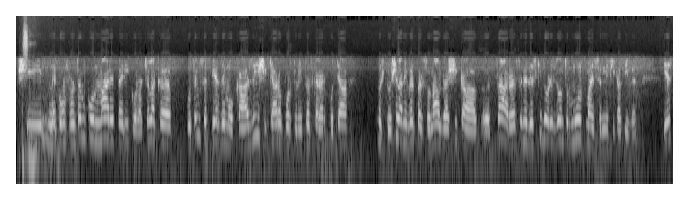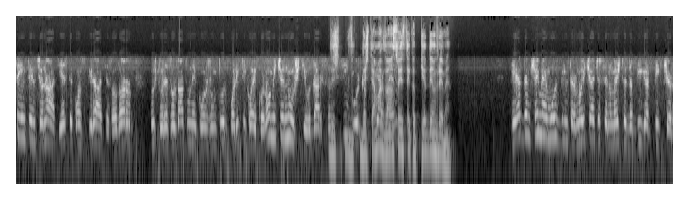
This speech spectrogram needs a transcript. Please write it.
și ne confruntăm cu un mare pericol, acela că putem să pierdem ocazii și chiar oportunități care ar putea, nu știu, și la nivel personal, dar și ca uh, țară, să ne deschidă orizonturi mult mai semnificative. Este intenționat, este conspirație sau doar nu știu, rezultatul unei conjuncturi politico-economice, nu știu, dar sunt Deci, sigur că deci teama pierdem, noastră este că pierdem vremea. pierdem cei mai mulți dintre noi ceea ce se numește the bigger picture,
